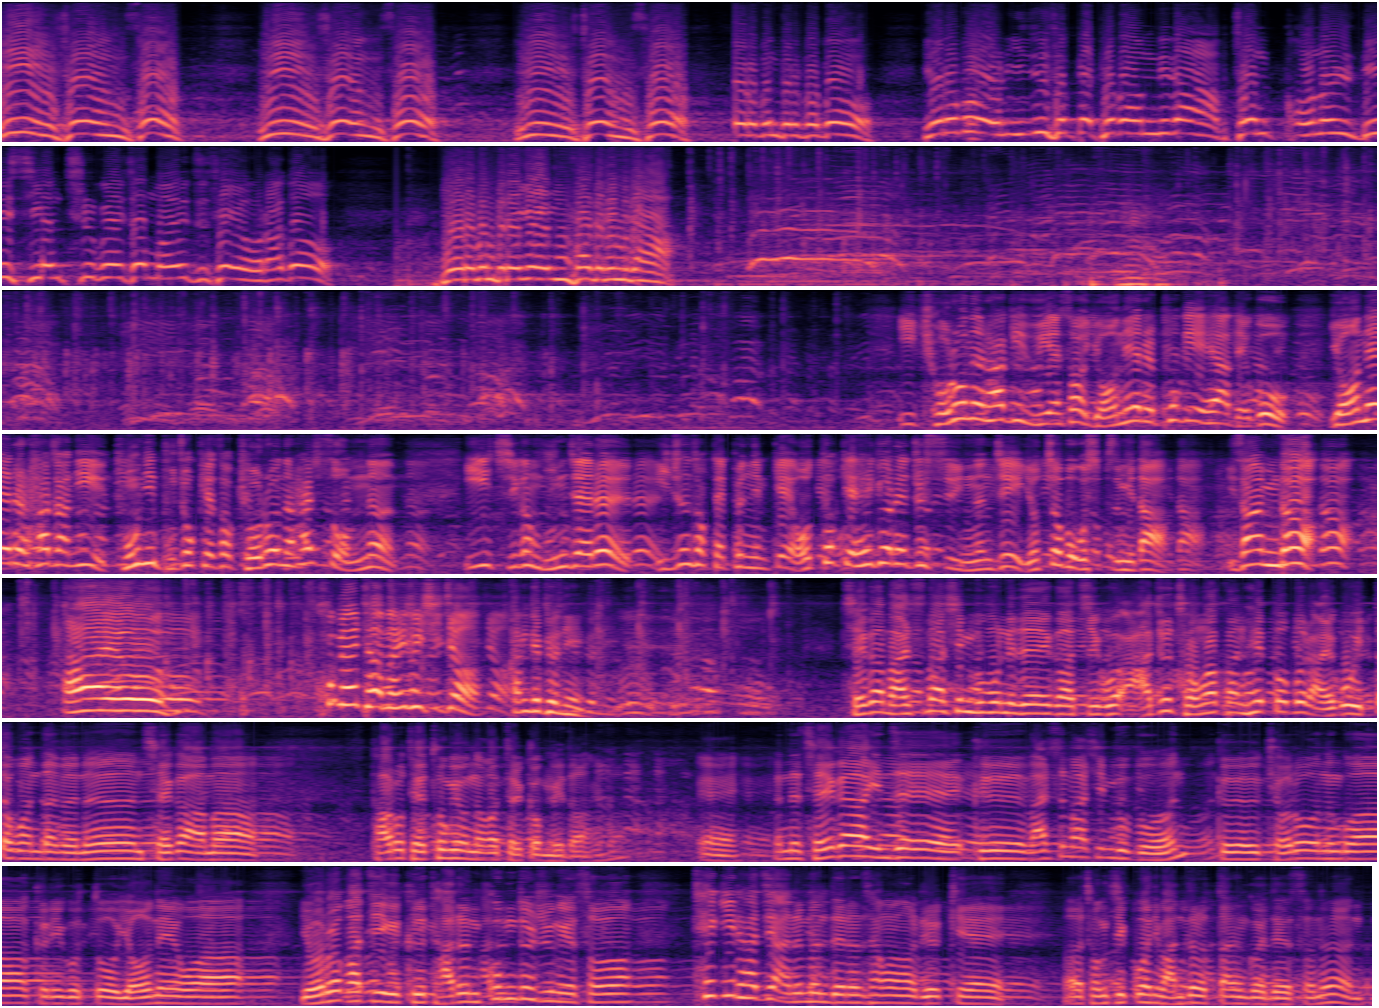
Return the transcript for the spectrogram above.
이준석, 이준석, 이준석. 여러분들 보고 여러분 이준석 대표가 옵니다. 좀 오늘 4시 연출구에 좀 모여주세요라고 여러분들에게 인사드립니다. 이 결혼을 하기 위해서 연애를 포기해야 되고 연애를 하자니 돈이 부족해서 결혼을 할 수 없는 이 지금 문제를 이준석 대표님께 어떻게 해결해 줄 수 있는지 여쭤보고 싶습니다. 이상입니다. 아유 코멘트 한번 해주시죠 당 대표님 제가 말씀하신 부분에 대해 가지고 아주 정확한 해법을 알고 있다고 한다면은 제가 아마 바로 대통령 나가 될 겁니다. 예. 근데 제가 이제 그 말씀하신 부분, 그 결혼과 그리고 또 연애와 여러 가지 그 다른 꿈들 중에서 택일하지 않으면 되는 상황을 이렇게 어, 정치권이 만들었다는 것에 대해서는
